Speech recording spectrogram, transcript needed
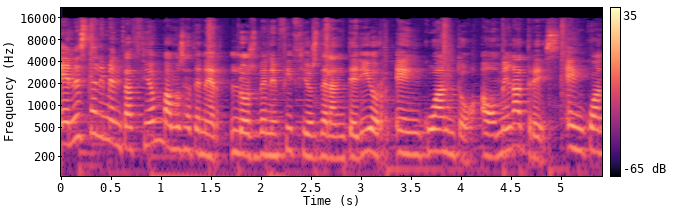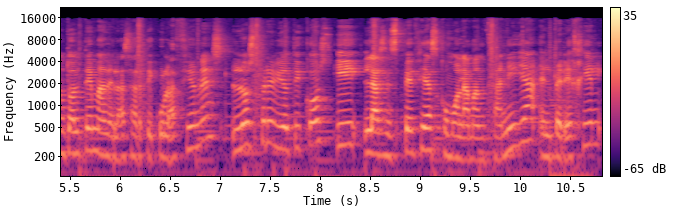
en esta alimentación vamos a tener los beneficios de la anterior en cuanto a omega 3, en cuanto al tema de las articulaciones, los prebióticos y las especias como la manzanilla, el perejil,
